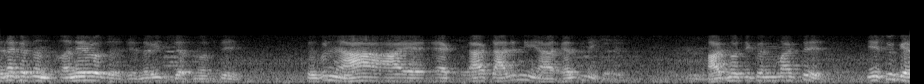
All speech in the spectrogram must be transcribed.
એના કરતા અનેરો છે, નવી જાતનો છે. આ ચાલે નહીં, આ હેલ્પ નહીં કરે. આજનો ચિકન મારશે એ શું કે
